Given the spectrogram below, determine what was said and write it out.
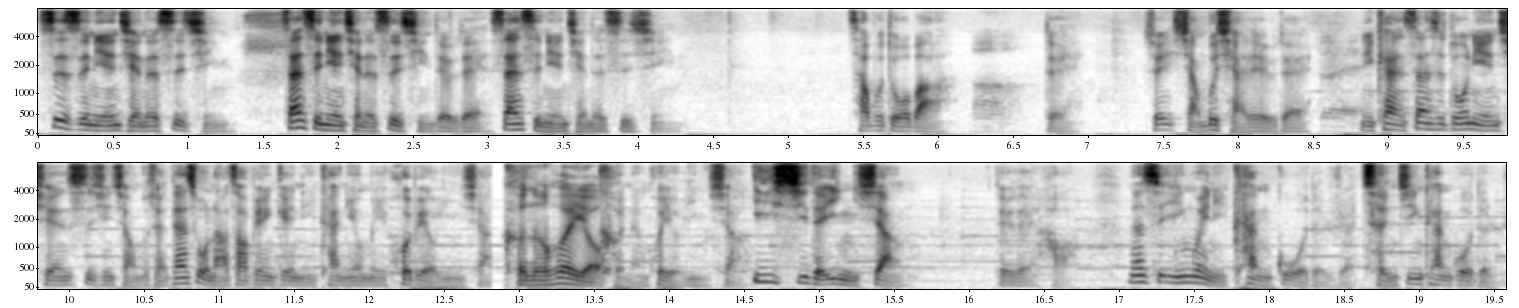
四十年前的事情，三十年前的事情，对不对？三十年前的事情，差不多吧？啊，对，所以想不起来，对不对？对。你看三十多年前事情想不起来，但是我拿照片给你看，你有没有会不会有印象？可能会有，可能会有印象，依稀的印象，对不对？好，那是因为你看过的人，曾经看过的人。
